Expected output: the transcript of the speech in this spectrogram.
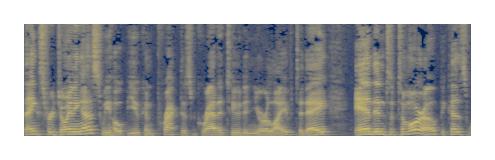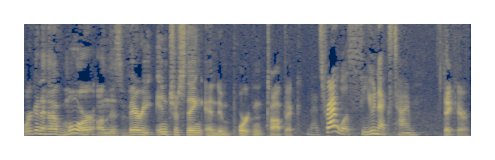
thanks for joining us. We hope you can practice gratitude in your life today and into tomorrow because we're going to have more on this very interesting and important topic. That's right. We'll see you next time. Take care.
